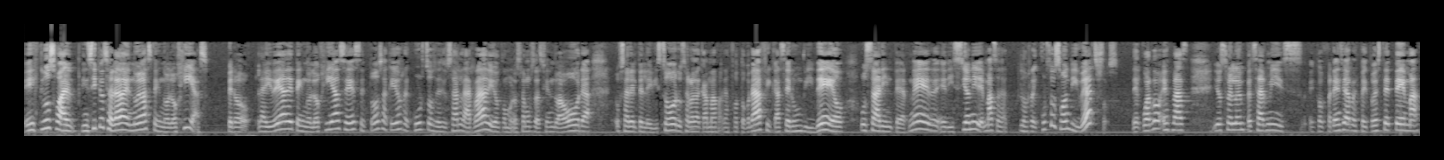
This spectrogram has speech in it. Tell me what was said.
Incluso al principio se hablaba de nuevas tecnologías, pero la idea de tecnologías es de todos aquellos recursos, desde usar la radio, como lo estamos haciendo ahora, usar el televisor, usar una cámara fotográfica, hacer un video, usar internet, edición y demás. O sea, los recursos son diversos. ¿De acuerdo? Es más, yo suelo empezar mis eh, conferencias respecto a este tema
